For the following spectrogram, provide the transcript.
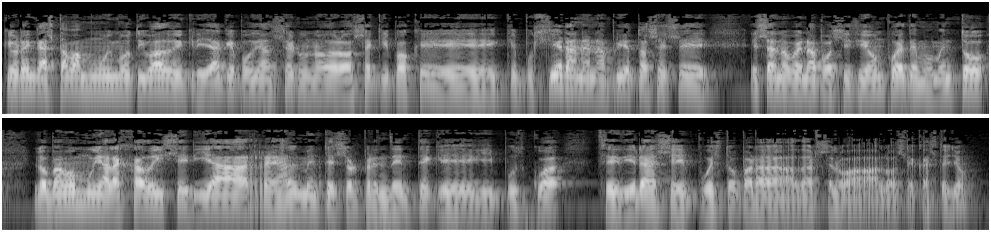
que Orenga estaba muy motivado y creía que podían ser uno de los equipos que, que pusieran en aprietos ese, esa novena posición, pues de momento lo vemos muy alejado y sería realmente sorprendente que Guipúzcoa cediera ese puesto para dárselo a los de Castellón.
